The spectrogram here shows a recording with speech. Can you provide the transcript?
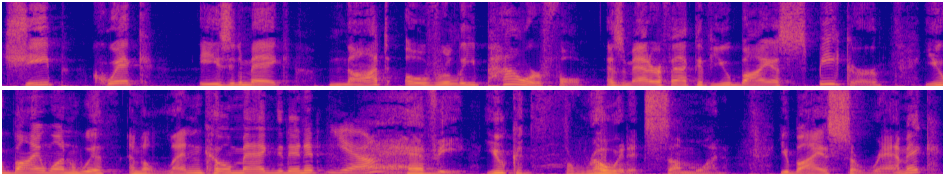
Cheap, quick, easy to make, not overly powerful. As a matter of fact, if you buy a speaker, you buy one with an Alnico magnet in it, Yeah. heavy. You could throw it at someone. You buy a ceramic,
